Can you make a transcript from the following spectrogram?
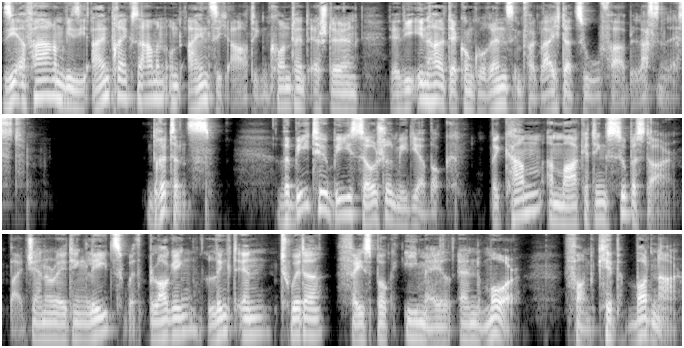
Sie erfahren, wie Sie einprägsamen und einzigartigen Content erstellen, der die Inhalt der Konkurrenz im Vergleich dazu verblassen lässt. Drittens. The B2B Social Media Book. Become a Marketing Superstar by generating leads with blogging, LinkedIn, Twitter, Facebook, Email and more von Kip Bodnar.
